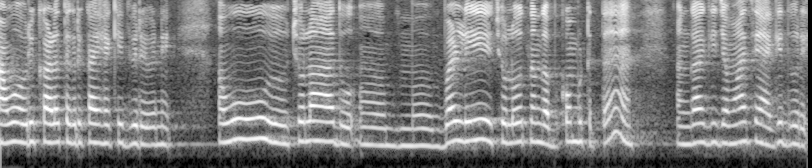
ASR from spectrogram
ನಾವು ಅವ್ರಿಗೆ ಕಾಳು ತೆಗರಿಕಾಯಿ ಹಾಕಿದ್ವಿ ರೀ ಅವನಿ ಅವು ಚಲೋ ಅದು ಬಳ್ಳಿ ಚಲೋ ಹೊತ್ನಂಗೆ ಹಬ್ಕೊಂಬಿಟ್ಟತ್ತೆ. ಹಂಗಾಗಿ ಜಮಾಸಿ ಆಗಿದ್ವು ರೀ.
